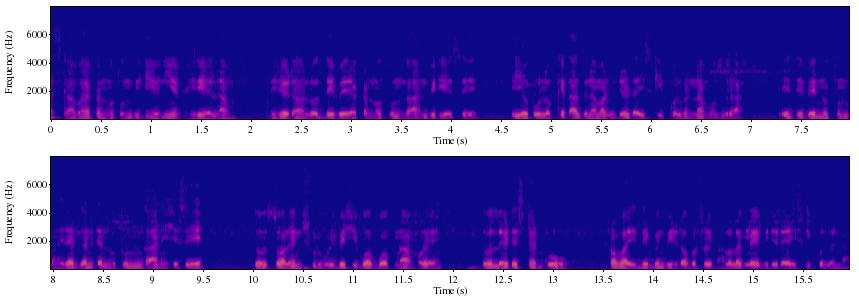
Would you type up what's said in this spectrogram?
আজকে আবার একটা নতুন ভিডিও নিয়ে ফিরে এলাম। ভিডিওটা হলো দেবের একটা নতুন গান বেরিয়েছে। এই উপলক্ষে তার জন্য আমার ভিডিওটা স্কিপ করবেন না বন্ধুরা। এই দেবের নতুন ভাইরাল গান এটা নতুন গান এসেছে। তো চলেন শুরু করি, বেশি বক বক না করে। তো লেট স্টার্ট গো সবাই দেখবেন ভিডিওটা অবশ্যই ভালো লাগলে ভিডিওটা স্কিপ করবেন না।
